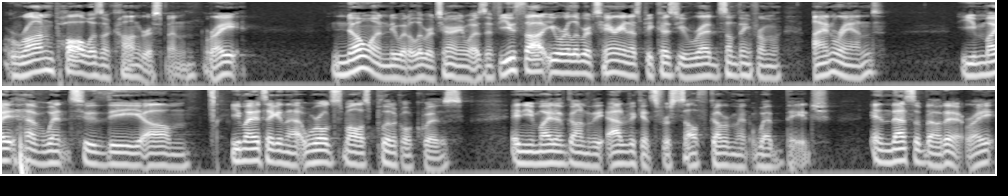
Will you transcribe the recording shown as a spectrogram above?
Ron Paul was a congressman, right? No one knew what a libertarian was. If you thought you were a libertarian, that's because you read something from Ayn Rand. You might have went to the um, you might have taken that world's smallest political quiz and you might have gone to the Advocates for Self Government webpage. And that's about it, right?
